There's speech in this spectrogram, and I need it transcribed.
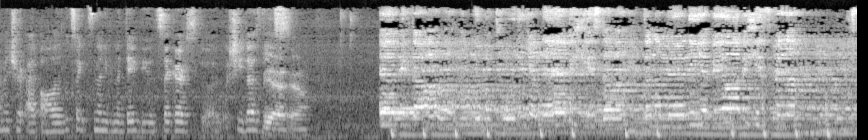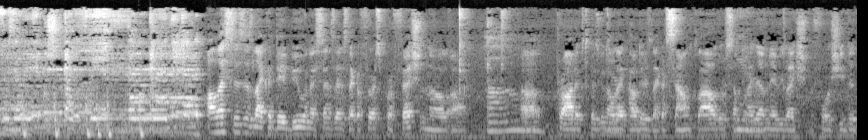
amateur at all. It looks like it's not even a debut. It's like her, uh, she does this. Yeah, yeah. Unless this is like a debut in a sense that it's like a first professional uh, Oh. uh, product, because you know Yeah. like how there's like a SoundCloud or something like that. Maybe like sh- before she did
